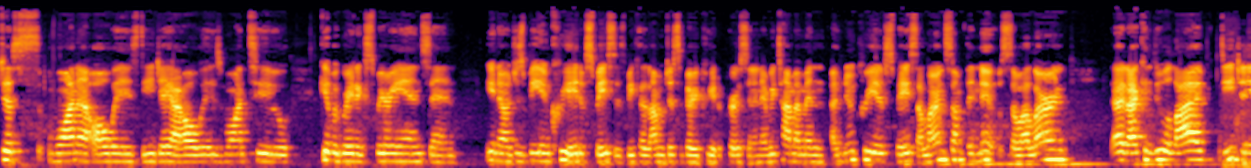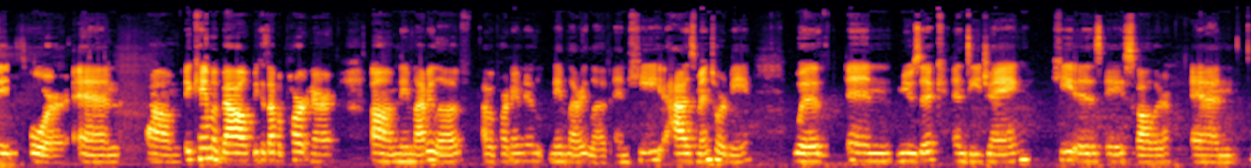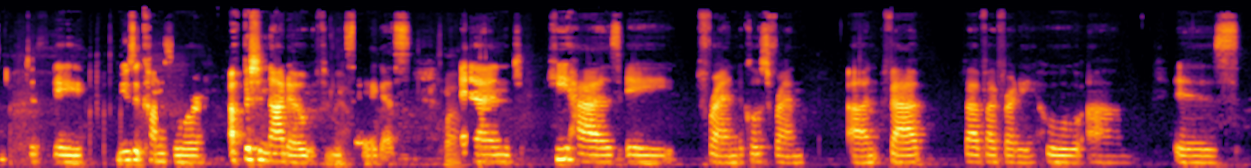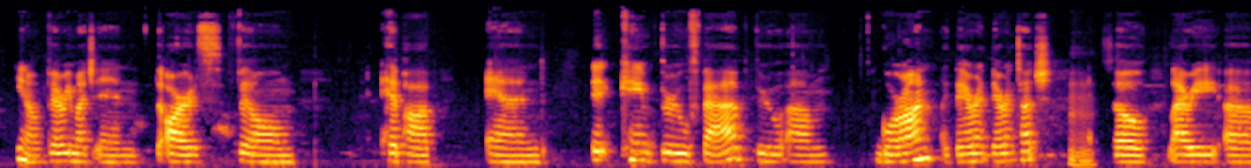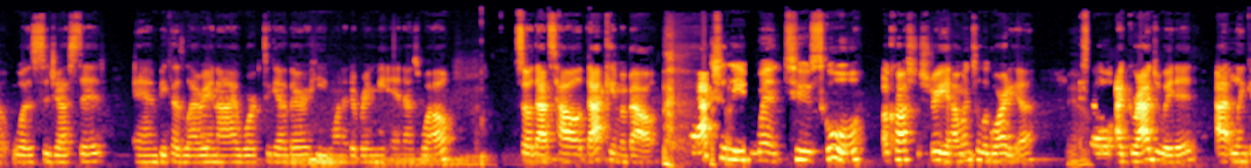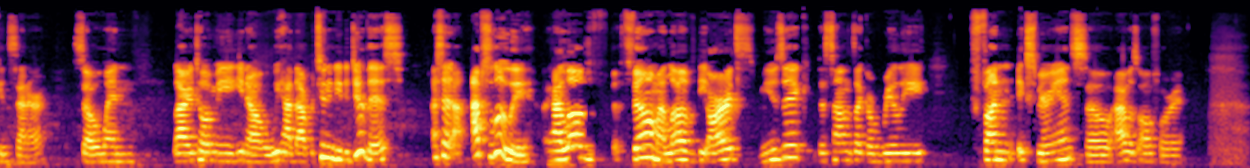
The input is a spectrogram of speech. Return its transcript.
just want to always dj i always want to give a great experience and you know just be in creative spaces because i'm just a very creative person and every time i'm in a new creative space i learn something new so i learned that I can do a live DJ for. And um, it came about because I have a partner um, named Larry Love. I have a partner named, named Larry Love, and he has mentored me with in music and DJing. He is a scholar and just a music connoisseur, aficionado, if you would say, I guess. Wow. And he has a friend, a close friend, uh, Fab, Fab Five Freddy, who um, is, you know, very much in the arts, film, hip hop, and it came through Fab, through um, Goran, like they're they're in touch. hmm So Larry uh, was suggested, and because Larry and I worked together, he wanted to bring me in as well. So that's how that came about. I actually went to school across the street. I went to LaGuardia. Yeah. So I graduated at Lincoln Center. So when Larry told me, you know, we had the opportunity to do this, I said, absolutely. I love film. I love the arts, music. This sounds like a really fun experience. So I was all for it.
